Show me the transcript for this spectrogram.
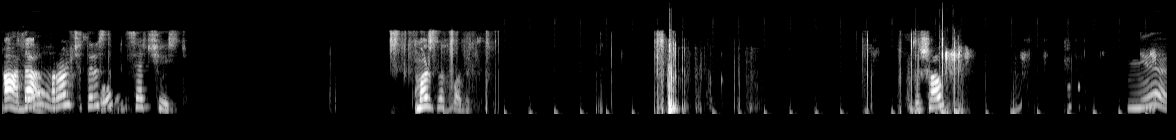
А, да, пароль 456. Можеш заходити. Зайшов? Ні,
